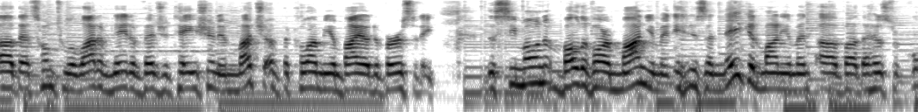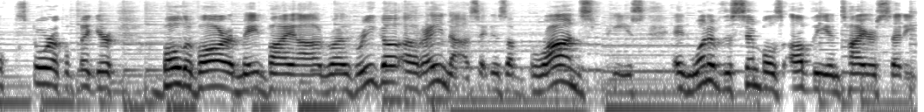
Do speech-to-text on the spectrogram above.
uh, that's home to a lot of native vegetation and much of the Colombian biodiversity. The Simon Bolivar Monument, it is a naked monument of uh, the historical figure Bolivar made by uh, Rodrigo Arenas. It is a bronze piece and one of the symbols of the entire city.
